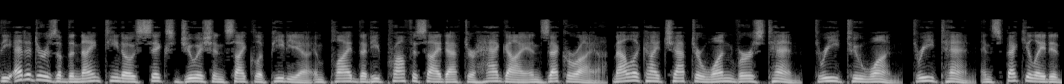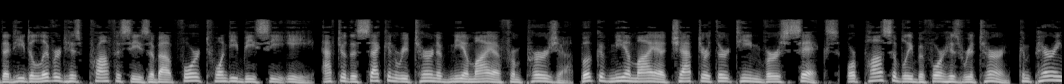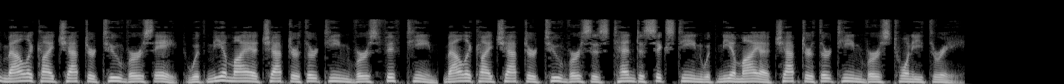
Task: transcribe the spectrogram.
The editors of the 1906 Jewish Encyclopedia implied that he prophesied after Haggai and Zechariah Malachi chapter 1 verse 10, 3-1, 3-10 and speculated that he delivered his prophecies about 420 BCE, after the second return of Nehemiah from Persia. Book of Nehemiah chapter 13 verse 6, or possibly before his return, comparing Malachi chapter 2 verse 8 with Nehemiah chapter 13 verse 15 Malachi chapter 2 verses 10–16 with Nehemiah chapter 13 verse 23.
